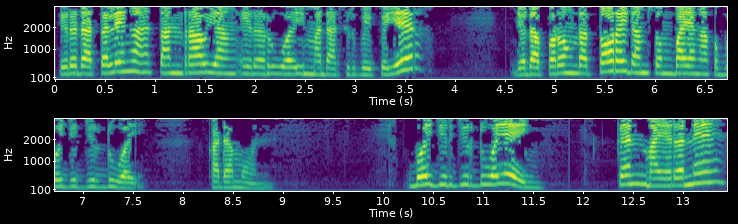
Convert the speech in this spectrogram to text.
Ira datalenga tan raw yang ira ruai madar sirpe peyer. Jada parong da torai dam sombayang aka boy duai. Kadamon. Boy jir duai. Ken mayarane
